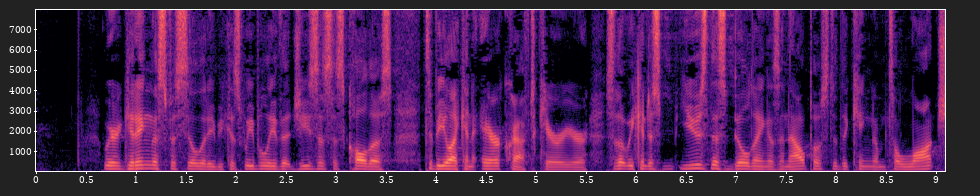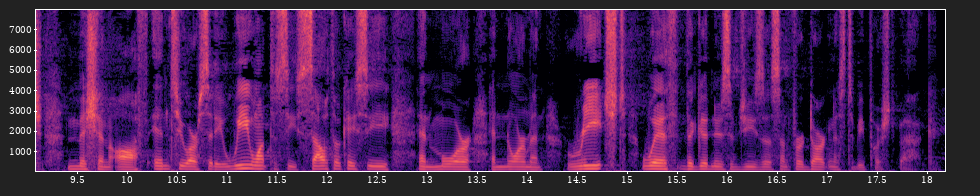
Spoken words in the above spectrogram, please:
We are getting this facility because we believe that Jesus has called us to be like an aircraft carrier so that we can just use this building as an outpost of the kingdom to launch mission off into our city. We want to see South OKC and Moore and Norman reached with the good news of Jesus and for darkness to be pushed back.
